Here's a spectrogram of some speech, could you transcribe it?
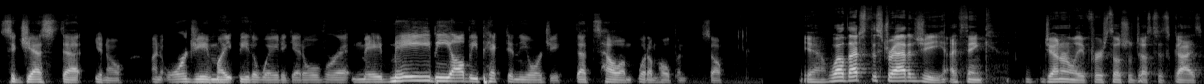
suggest that you know an orgy might be the way to get over it. And maybe maybe I'll be picked in the orgy. That's how I'm what I'm hoping. So Yeah. Well, that's the strategy I think generally for social justice guys.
